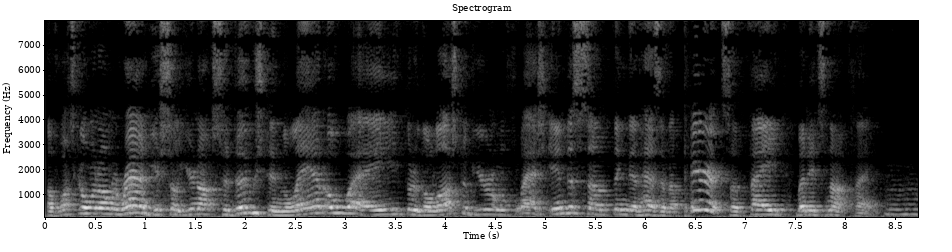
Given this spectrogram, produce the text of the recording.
of what's going on around you so you're not seduced and led away through the lust of your own flesh into something that has an appearance of faith, but it's not faith. Mm-hmm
